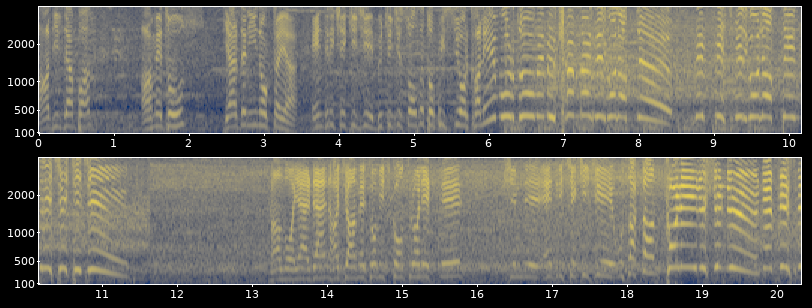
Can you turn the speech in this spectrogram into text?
Adil'den pas. Ahmet Oğuz yerden iyi noktaya. Endiri çekici. Bütücü solda topu istiyor. Kaleye vurdu ve mükemmel bir gol attı. Nefis bir gol attı Endiri çekici. Kalvo yerden Hacı Ahmetoviç kontrol etti. Şimdi Endri Çekici uzaktan koleyi düşündü. Nefis bir.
